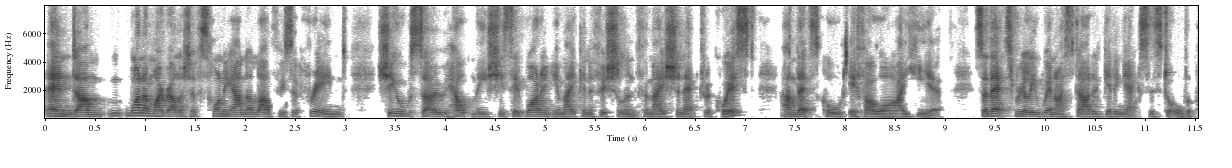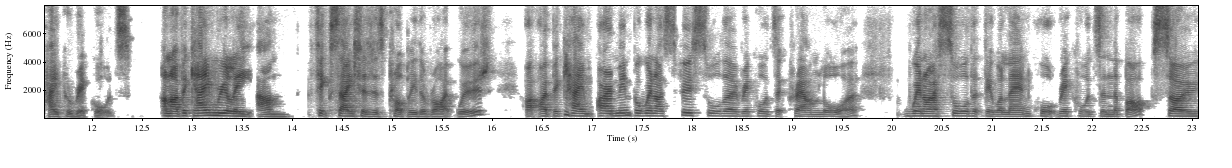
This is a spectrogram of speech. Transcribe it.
And um, one of my relatives honiana love who's a friend she also helped me. She said why don't you make an official information act request? Um, that's called foi here. So that's really when i started getting access to all the paper records. And I became really um, fixated is probably the right word I, I became, I remember when I first saw the records at Crown Law, when I saw that there were land court records in the box. So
